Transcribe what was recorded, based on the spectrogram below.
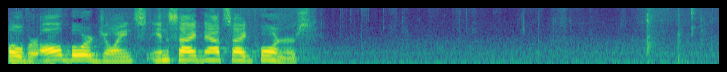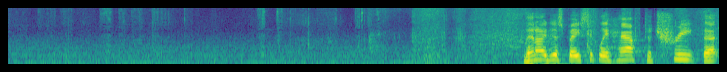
over all board joints, inside and outside corners. Then I just basically have to treat that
